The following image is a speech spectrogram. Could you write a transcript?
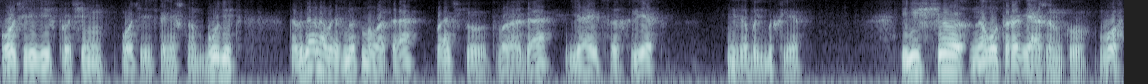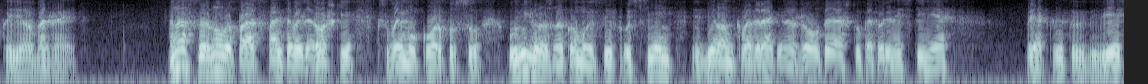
очереди, впрочем, очередь, конечно, будет, тогда она возьмет молока, пачку творога, яйца, хлеб. Не забыть бы хлеб. И еще на утро ряженку. Вовка ее обожает. Она свернула по асфальтовой дорожке к своему корпусу, увидела знакомую цифру 7 в белом квадрате на желтой оштукатуренной стене, приоткрытую дверь.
